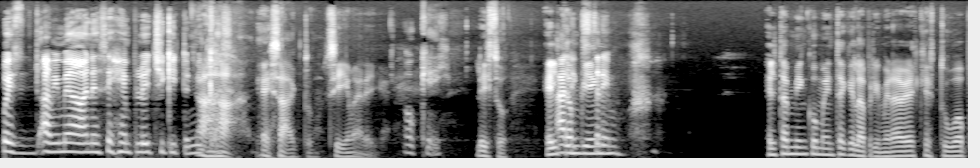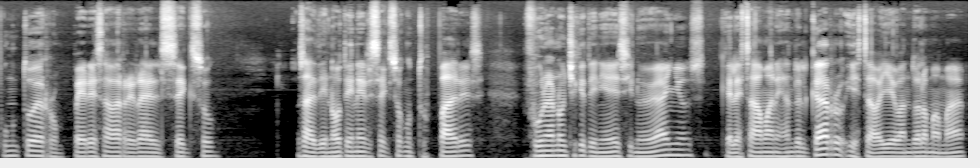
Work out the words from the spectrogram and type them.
Pues a mí me daban ese ejemplo de chiquito en mi casa. Ajá, exacto. Sí, marica. Ok. Listo. Él Al también extremo. Él también comenta que la primera vez que estuvo a punto de romper esa barrera del sexo, o sea, de no tener sexo con tus padres, fue una noche que tenía 19 años, que él estaba manejando el carro y estaba llevando a la mamá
